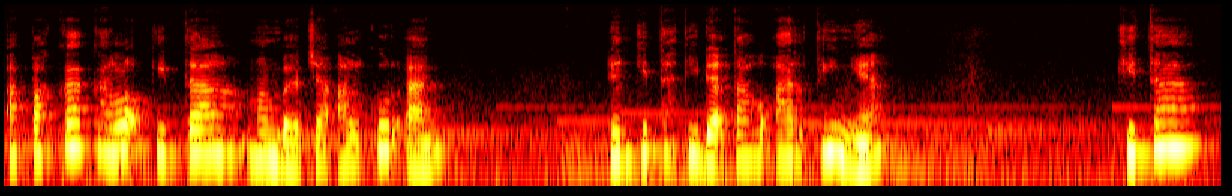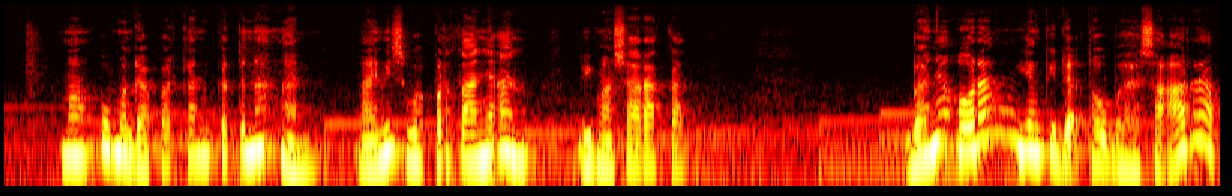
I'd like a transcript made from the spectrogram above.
apakah kalau kita membaca Al-Quran dan kita tidak tahu artinya, kita mampu mendapatkan ketenangan? Nah, ini sebuah pertanyaan di masyarakat. Banyak orang yang tidak tahu bahasa Arab.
